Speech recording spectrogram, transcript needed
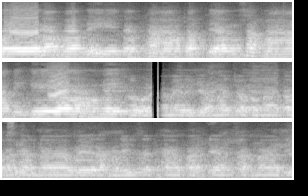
វេរមណីសិក្ខាបទំសមាទិយាមេសុរមេរយមច្ចកមតបហណាវេរមណីសិក្ខាបទំសមាទិ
